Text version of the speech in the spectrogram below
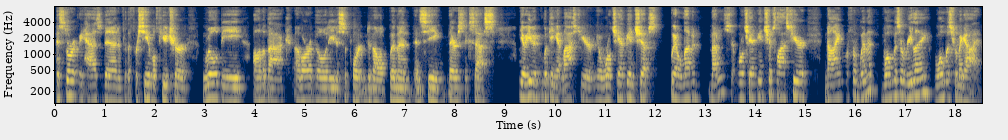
historically has been and for the foreseeable future will be on the back of our ability to support and develop women and seeing their success. You know, even looking at last year, you know, world championships, we had 11 medals at world championships last year. Nine were from women. One was a relay. One was from a guy.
